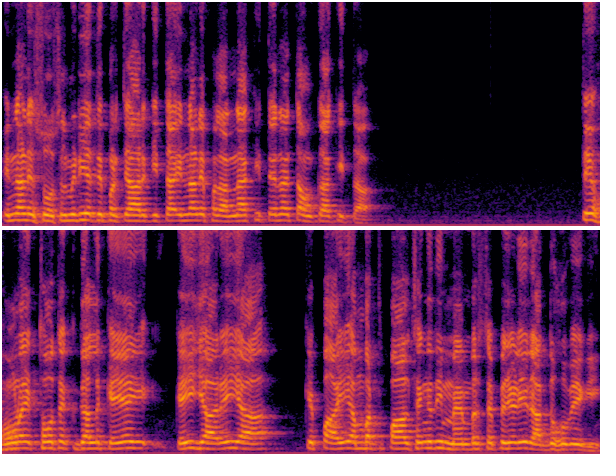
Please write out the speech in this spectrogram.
ਇਹਨਾਂ ਨੇ ਸੋਸ਼ਲ ਮੀਡੀਆ ਤੇ ਪ੍ਰਚਾਰ ਕੀਤਾ, ਇਹਨਾਂ ਨੇ ਫਲਾਨਾ ਕੀਤਾ, ਇਹਨਾਂ ਨੇ ਧੌਂਕਾ ਕੀਤਾ। ਤੇ ਹੁਣ ਇੱਥੋਂ ਤੱਕ ਗੱਲ ਕਹੀ ਕਹੀ ਜਾ ਰਹੀ ਆ ਕਿ ਭਾਈ ਅੰਮ੍ਰਿਤਪਾਲ ਸਿੰਘ ਦੀ ਮੈਂਬਰਸ਼ਿਪ ਜਿਹੜੀ ਰੱਦ ਹੋਵੇਗੀ।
